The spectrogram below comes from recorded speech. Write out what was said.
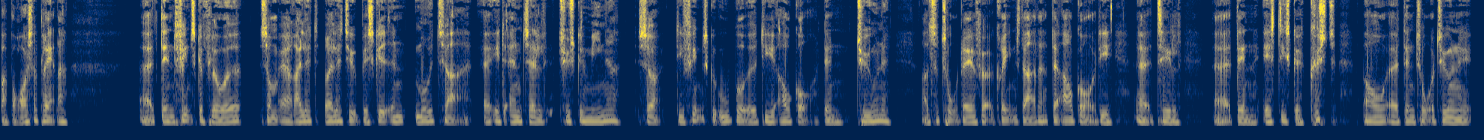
Barbarossa-planer. Øh, den finske flåde som er relativt beskeden, modtager øh, et antal tyske miner, så de finske ubåde, de afgår den 20. Altså to dage før krigen starter, der afgår de uh, til uh, den estiske kyst, og uh, den 22.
